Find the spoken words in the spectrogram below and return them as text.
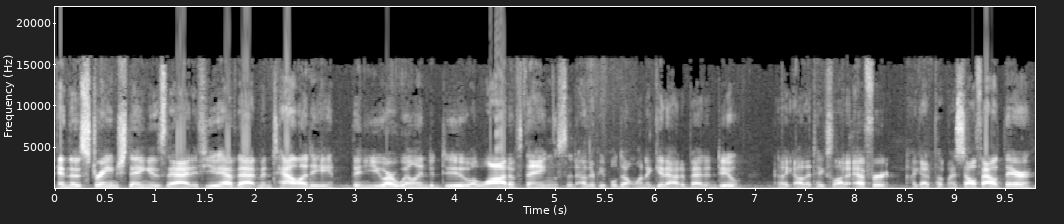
And the strange thing is that if you have that mentality, then you are willing to do a lot of things that other people don't want to get out of bed and do. You're like, oh, that takes a lot of effort. I got to put myself out there.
